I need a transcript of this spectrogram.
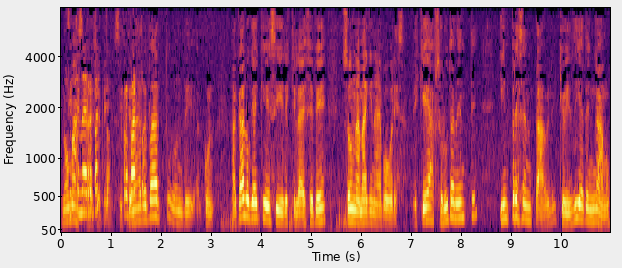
no más de AFP. Sistema de reparto, donde con, acá lo que hay que decir es que la AFP son una máquina de pobreza. Es que es absolutamente impresentable que hoy día tengamos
